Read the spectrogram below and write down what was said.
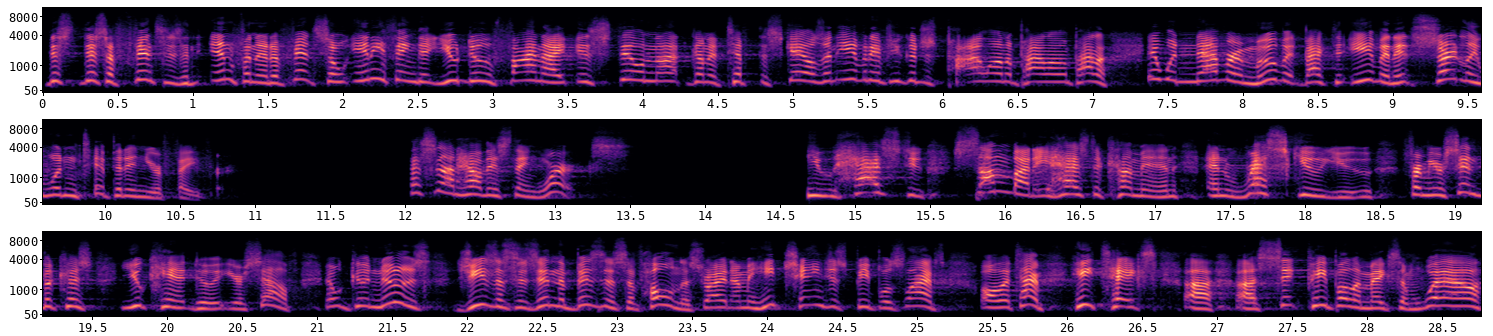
This, this offense is an infinite offense. So anything that you do finite is still not going to tip the scales. And even if you could just pile on and pile on and pile on, it would never move it back to even. It certainly wouldn't tip it in your favor. That's not how this thing works. You has to, somebody has to come in and rescue you from your sin because you can't do it yourself. And good news, Jesus is in the business of wholeness, right? I mean, he changes people's lives all the time. He takes uh, uh, sick people and makes them well.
